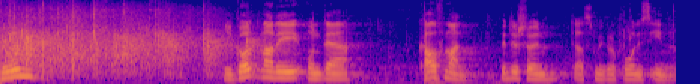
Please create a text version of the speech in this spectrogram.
Nun die Goldmarie und der Kaufmann. Bitte schön, das Mikrofon ist Ihnen.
